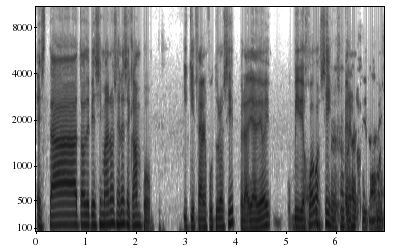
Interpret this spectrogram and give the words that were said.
está todo de pies y manos en ese campo. Y quizá en el futuro sí, pero a día de hoy, videojuegos sí. Pero son cosas distintas,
